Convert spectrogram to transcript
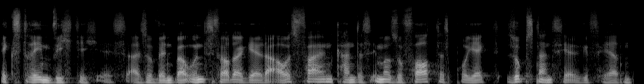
extrem wichtig ist. Also wenn bei uns Fördergelder ausfallen, kann das immer sofort das Projekt substanziell gefährden.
